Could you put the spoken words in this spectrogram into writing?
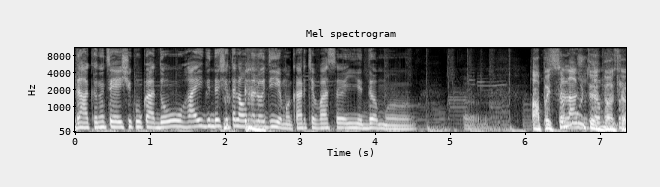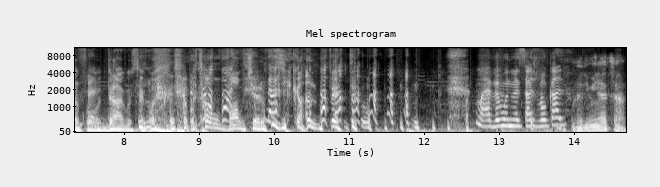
Dacă nu ți-a ieșit cu cadou, hai gândește-te la o melodie, măcar ceva să-i dăm... Uh, A, păi Să-l sunt multe ajutăm de astea într-un fel. cu dragoste. Cu... Să vă dau un voucher muzical pentru... mai avem un mesaj vocal? Bună dimineața!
